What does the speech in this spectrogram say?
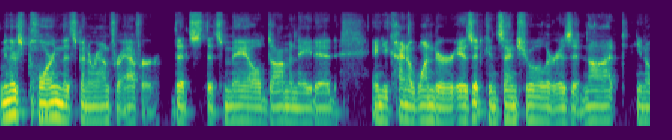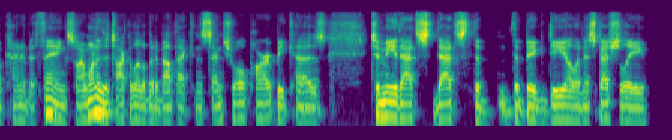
i mean there's porn that's been around forever that's that's male dominated and you kind of wonder is it consensual or is it not you know kind of a thing so i wanted to talk a little bit about that consensual part mm-hmm. because mm-hmm. to me that's that's the the big deal and especially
